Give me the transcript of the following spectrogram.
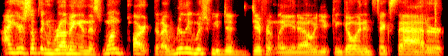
I hear something rubbing in this one part that I really wish we did differently, you know, and you can go in and fix that or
